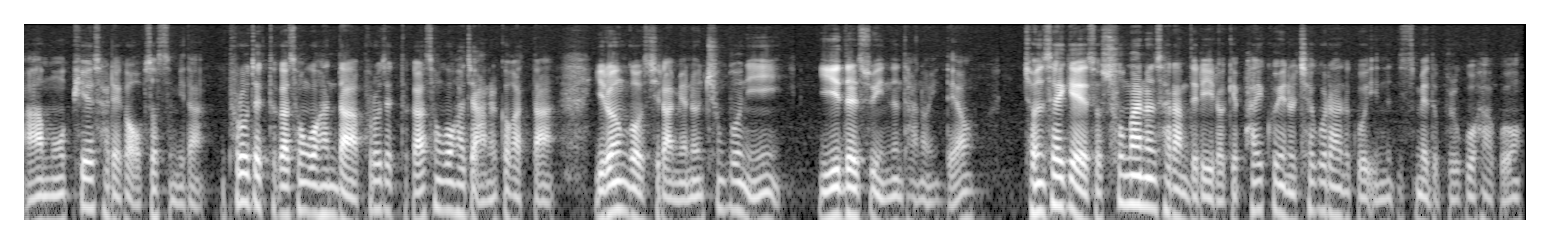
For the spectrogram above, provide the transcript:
아무 피해 사례가 없었습니다. 프로젝트가 성공한다, 프로젝트가 성공하지 않을 것 같다. 이런 것이라면 충분히 이해될 수 있는 단어인데요. 전 세계에서 수많은 사람들이 이렇게 파이코인을 채굴하고 있음에도 불구하고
